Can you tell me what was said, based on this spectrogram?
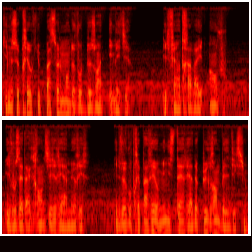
qu'il ne se préoccupe pas seulement de vos besoins immédiats, il fait un travail en vous il vous aide à grandir et à mûrir. Il veut vous préparer au ministère et à de plus grandes bénédictions.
